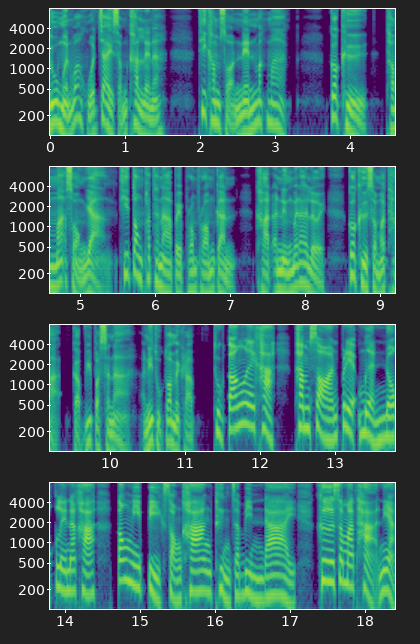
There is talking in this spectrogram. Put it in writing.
ดูเหมือนว่าหัวใจสำคัญเลยนะ ที่คำสอนเน้นมากๆ ก็คือ ธรรมะสองอย่างที่ต้องพัฒนาไปพร้อม ๆ กัน ขาดอันนึงไม่ได้เลย ก็คือสมถะกับวิปัสสนา อันนี้ถูกต้องไหมครับ ถูกต้องเลยค่ะคำสอนเปรียบเหมือนนกเลยนะคะ ต้องมีปีกสองข้างถึงจะบินได้ คือสมถะเนี่ย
